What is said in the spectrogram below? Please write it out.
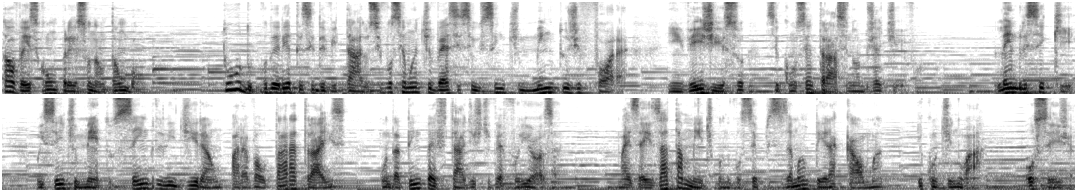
talvez com um preço não tão bom. Tudo poderia ter sido evitado se você mantivesse seus sentimentos de fora e, em vez disso, se concentrasse no objetivo. Lembre-se que os sentimentos sempre lhe dirão para voltar atrás quando a tempestade estiver furiosa, mas é exatamente quando você precisa manter a calma e continuar. Ou seja,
